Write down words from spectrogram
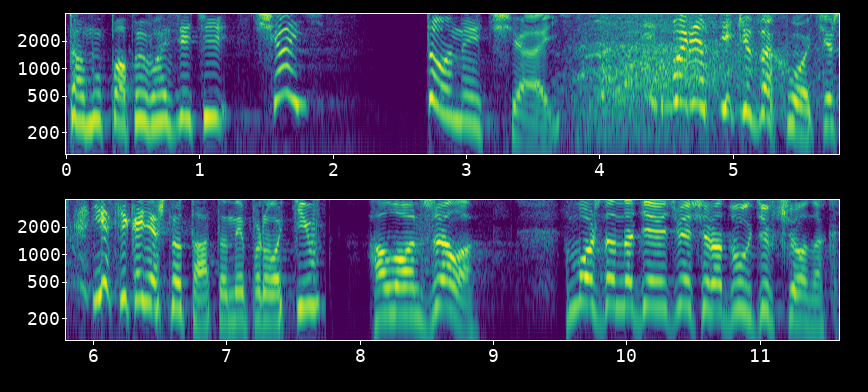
там у папи в газеті чай, то не чай. Бери скільки захочеш, якщо, звісно, тато не проти. Алло, Анжела, можно на 9 вечера двух девчонок?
